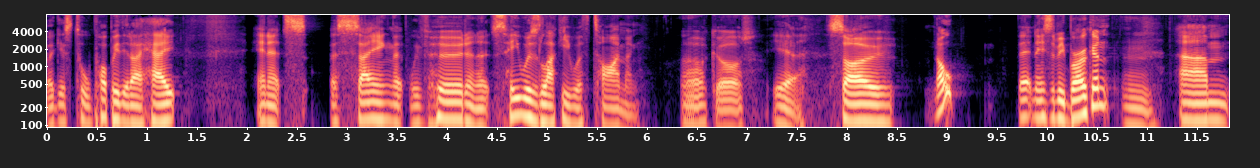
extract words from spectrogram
I guess tall poppy that I hate, and it's a saying that we've heard, and it's he was lucky with timing. Oh God. Yeah. So nope, that needs to be broken. Mm. Um,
